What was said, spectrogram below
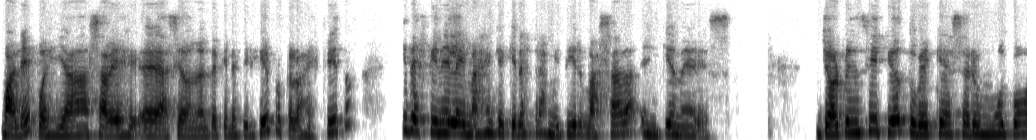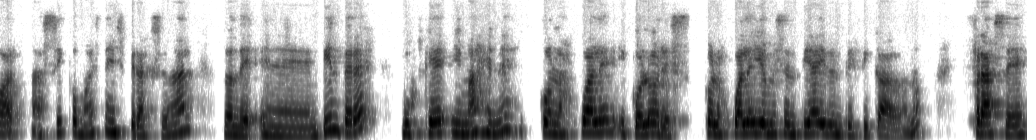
Vale, pues ya sabes eh, hacia dónde te quieres dirigir porque lo has escrito y define la imagen que quieres transmitir basada en quién eres. Yo al principio tuve que hacer un mood board, así como este inspiracional, donde en Pinterest busqué imágenes con las cuales y colores con los cuales yo me sentía identificada, ¿no? Frases,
